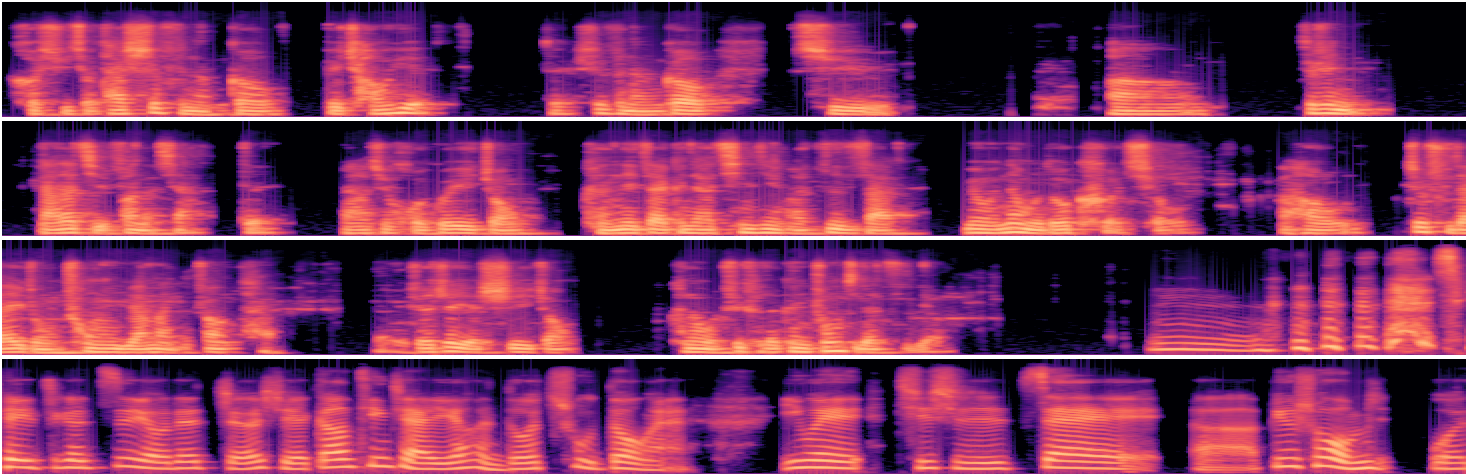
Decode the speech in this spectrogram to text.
和需求，它是否能够被超越？对，是否能够去，嗯，就是拿得起放得下，对，然后去回归一种可能内在更加亲近和自在，没有那么多渴求，然后就处在一种充盈圆满的状态。我觉得这也是一种可能我追求的更终极的自由。嗯，所以这个自由的哲学，刚听起来也有很多触动哎。因为其实在，在呃，比如说我们我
